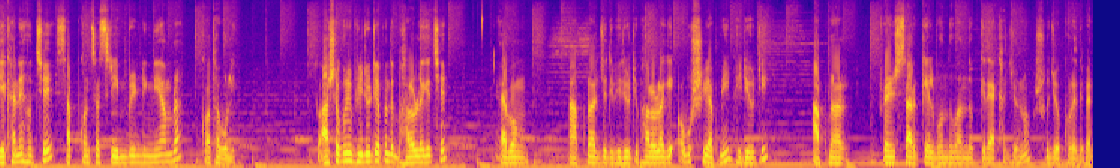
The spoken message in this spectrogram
যেখানে হচ্ছে সাবকনসাস রিইমপ্রিন্টিং নিয়ে আমরা কথা বলি। তো আশা করি ভিডিওটি আপনাদের ভালো লেগেছে এবং আপনার যদি ভিডিওটি ভালো লাগে, অবশ্যই আপনি ভিডিওটি আপনার ফ্রেন্ড সার্কেল বন্ধুবান্ধবকে দেখার জন্য সুযোগ করে দেবেন।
